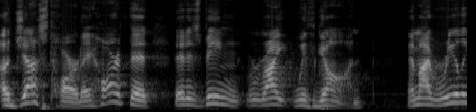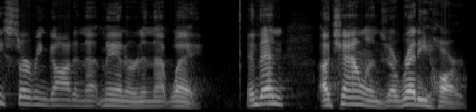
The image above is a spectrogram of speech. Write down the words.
a just heart, a heart that, that is being right with God. Am I really serving God in that manner and in that way? And then a challenge, a ready heart,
